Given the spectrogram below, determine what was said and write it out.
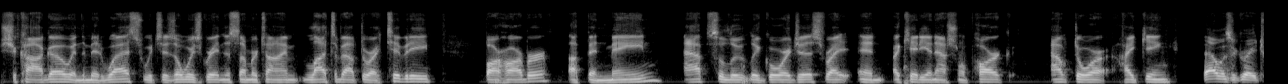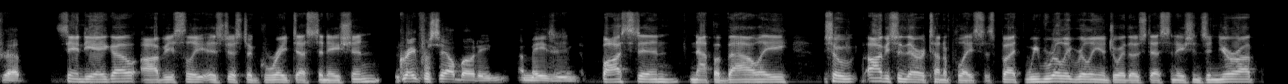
Chicago in the Midwest, which is always great in the summertime, lots of outdoor activity. Bar Harbor up in Maine, absolutely gorgeous, right? And Acadia National Park, outdoor hiking. That was a great trip. San Diego, obviously, is just a great destination. Great for sailboating. Amazing. Boston, Napa Valley, so obviously there are a ton of places, but we really, really enjoy those destinations in Europe.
